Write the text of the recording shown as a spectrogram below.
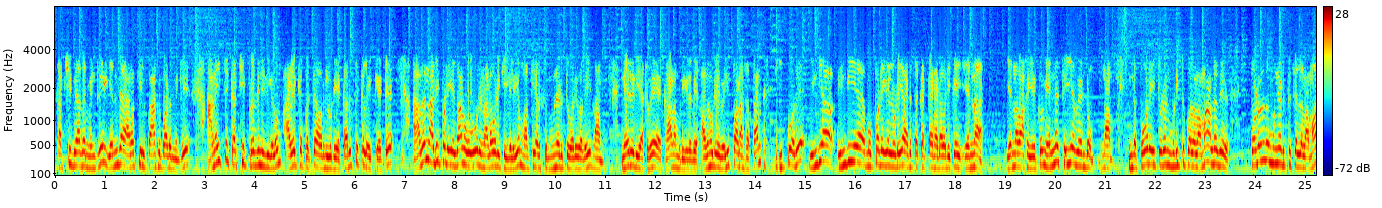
கட்சி பேதம் இன்றி எந்த அரசியல் பாகுபாடும் இன்றி அனைத்து கட்சி பிரதிநிதிகளும் அழைக்கப்பட்டு அவர்களுடைய கருத்துக்களை கேட்டு அதன் அடிப்படையில் தான் ஒவ்வொரு நடவடிக்கைகளையும் மத்திய அரசு முன்னெடுத்து வருவதை நாம் நேரடியாகவே காண முடிகிறது. அதனுடைய வெளிப்பாடாகத்தான் இப்போது இந்தியா இந்திய முப்படைகளுடைய அடுத்த கட்ட நடவடிக்கை என்ன? என்னவாக இருக்கும்? என்ன செய்ய வேண்டும்? நாம் இந்த போரை இத்துடன் முடித்துக் கொள்ளலாமா அல்லது தொடர்ந்து முன்னெடுத்து செல்லலாமா?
